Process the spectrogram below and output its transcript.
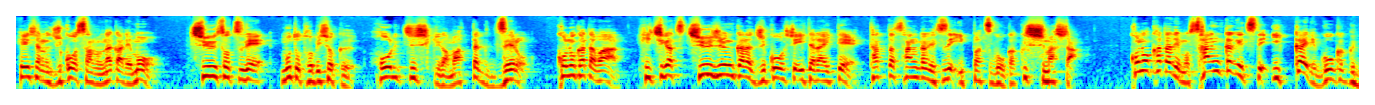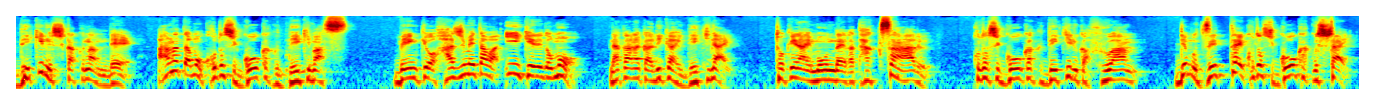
弊社の受講師さんの中でも、中卒で元飛び職、法律知識が全くゼロ。この方は7月中旬から受講していただいて、たった3ヶ月で一発合格しました。この方でも3ヶ月で1回で合格できる資格なんで、あなたも今年合格できます。勉強始めたはいいけれども、なかなか理解できない。解けない問題がたくさんある。今年合格できるか不安。でも絶対今年合格したい。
